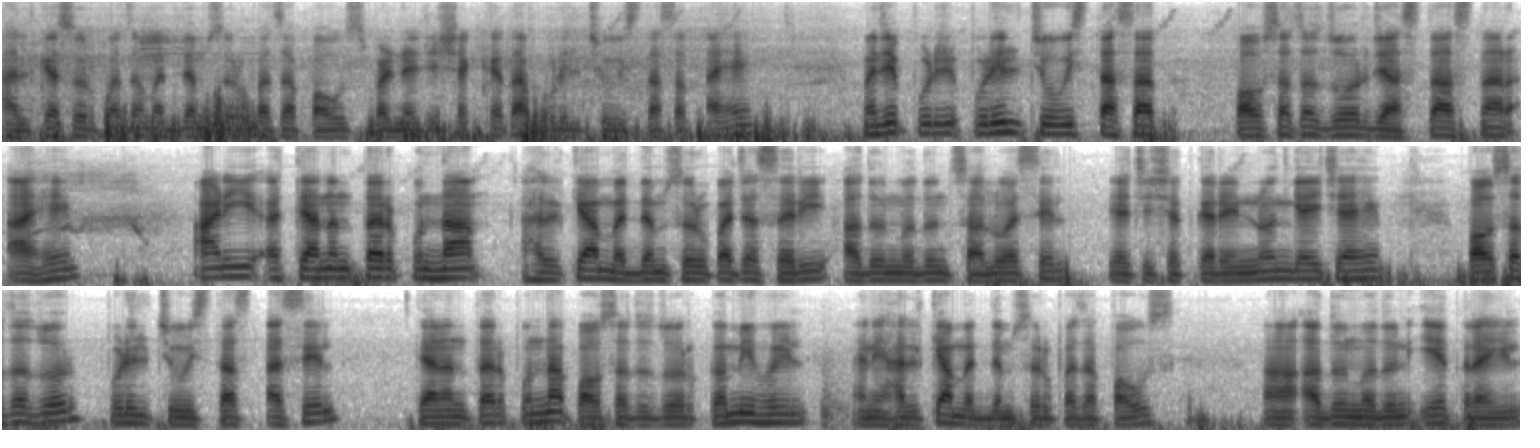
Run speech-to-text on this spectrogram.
हलक्या स्वरूपाचा मध्यम स्वरूपाचा पाऊस पडण्याची शक्यता पुढील चोवीस तासात आहे. म्हणजे पुढील पुढील चोवीस तासात पावसाचा जोर जास्त असणार आहे. आणि त्यानंतर पुन्हा हलक्या मध्यम स्वरूपाच्या सरी अधूनमधून चालू असेल याची शेतकऱ्यांनी नोंद घ्यायची आहे. पावसाचा जोर पुढील चोवीस तास असेल त्यानंतर पुन्हा पावसाचा जोर कमी होईल आणि हलक्या मध्यम स्वरूपाचा पाऊस अधूनमधून येत राहील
